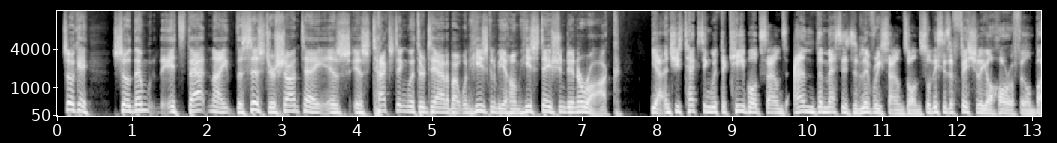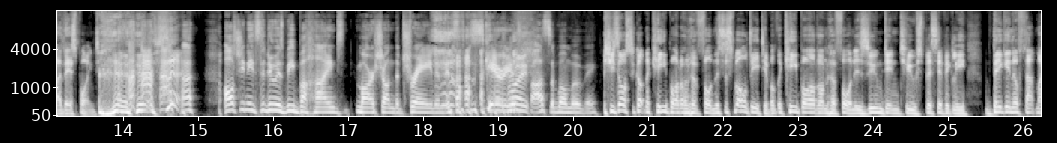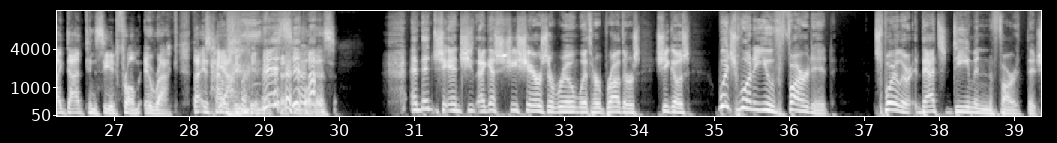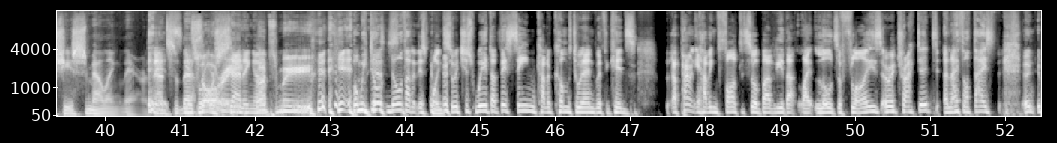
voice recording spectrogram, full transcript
So okay, so then it's that night. The sister Shantae is is texting with her dad about when he's going to be home. He's stationed in Iraq. Yeah, and she's texting with the keyboard sounds and the message delivery sounds on. So this is officially a horror film by this point. All she needs to do is be behind Marsh on the train, and it's the scariest Right. possible movie. She's also got the keyboard on her phone. There's a small detail, but the keyboard on her phone is zoomed into specifically big enough that my dad can see it from Iraq. That is how Yeah. zoomed in that uh, keyboard is. And then she and she I guess she shares a room with her brothers. She goes, "Which one of you farted?" Spoiler, that's demon fart that she's smelling there. It that's is, that's yeah. what we're setting up. that's me. But we don't know that at this point. So it's just weird that this scene kind of comes to an end with the kids apparently having farted so badly that like loads of flies are attracted. And I thought that is,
